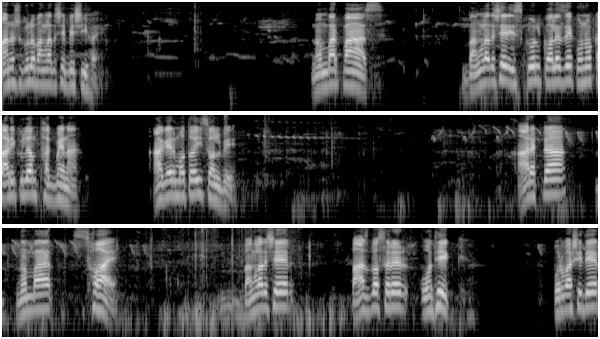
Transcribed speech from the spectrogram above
মানুষগুলো বাংলাদেশে বেশি হয়। নম্বর পাঁচ বাংলাদেশের স্কুল, কলেজে কোনো কারিকুলাম থাকবে না। আগের মতোই চলবে। আর একটা নম্বর ছয়। বাংলাদেশের পাঁচ বছরের অধিক প্রবাসীদের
